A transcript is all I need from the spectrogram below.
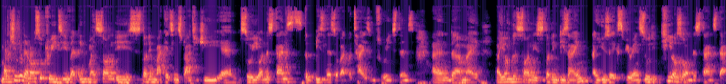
my children are also creative. I think my son is studying marketing strategy, and so he understands the business of advertising, for instance. And uh, my my youngest son is studying design and user experience, so he also understands that.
